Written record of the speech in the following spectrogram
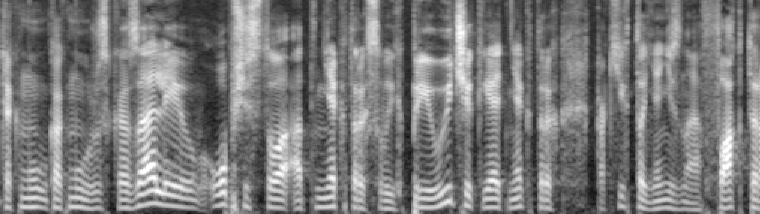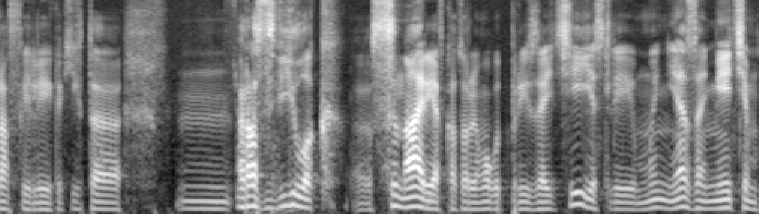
как мы, как мы уже сказали, общество от некоторых своих привычек и от некоторых каких-то, я не знаю, факторов или каких-то развилок, э, сценариев, которые могут произойти, если мы не заметим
